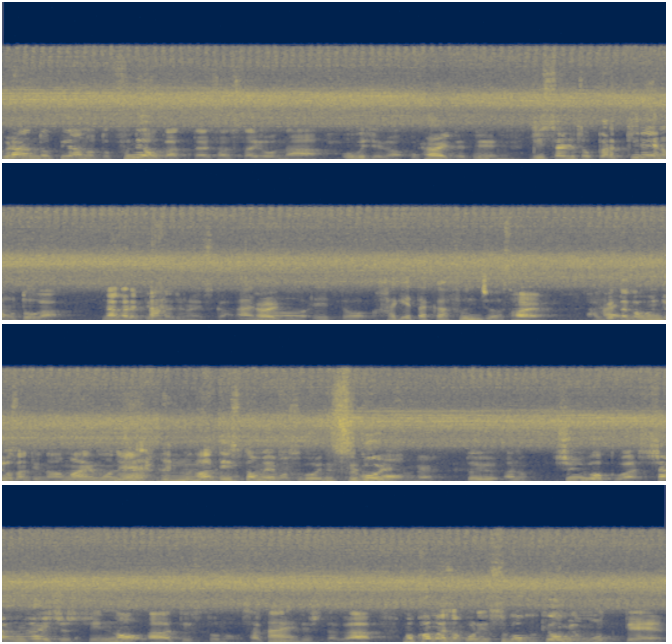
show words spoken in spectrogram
グランドピアノと船を合体させたようなオブジェが置かれてて、はい。実際にそこから綺麗な音が流れてきたじゃないですか。あの、はえっ、とハゲタカ粉城さん。はい。ハゲタカ粉城さんっていう名前もね、アーティスト名もすごいですけども。すごいですというあの中国は上海出身のアーティストの作品でしたが、まあ釜井さんこれにすごく興味を持って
